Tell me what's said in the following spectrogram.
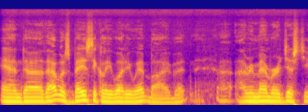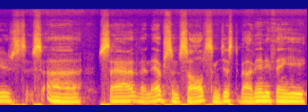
and uh, that was basically what he went by. But uh, I remember just used uh, salve and Epsom salts, and just about anything he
